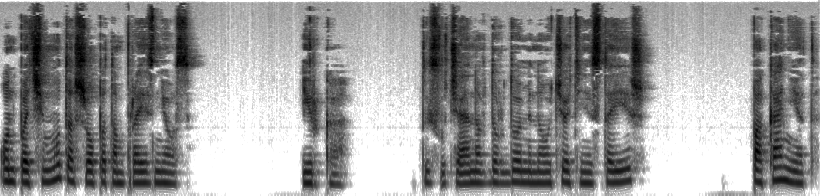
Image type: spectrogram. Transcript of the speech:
он почему-то шепотом произнес. «Ирка, ты случайно в дурдоме на учете не стоишь?» «Пока нет».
